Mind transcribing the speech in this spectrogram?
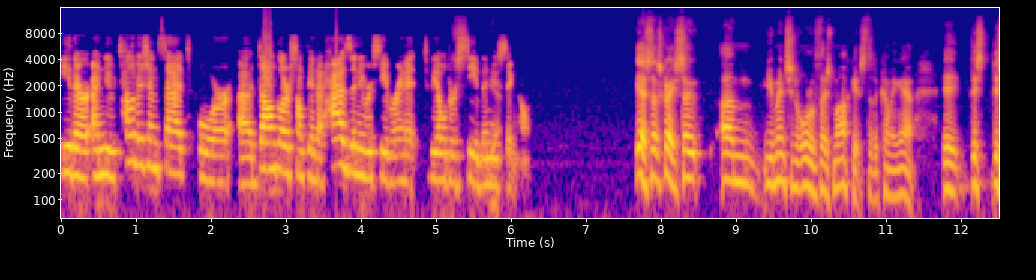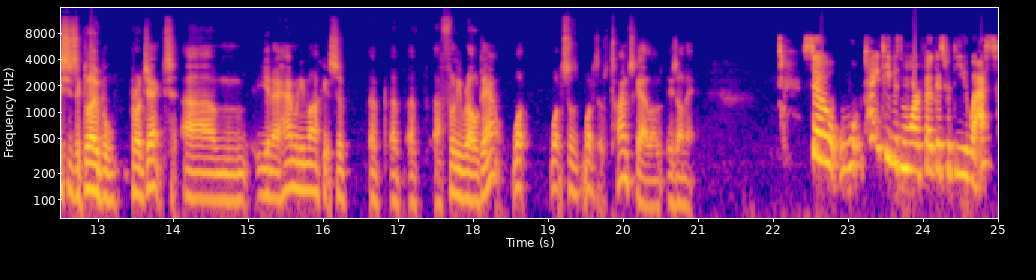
either a new television set or a dongle or something that has a new receiver in it to be able to receive the new yeah. signal. Yes, that's great. So um, you mentioned all of those markets that are coming out. It, this this is a global project. Um, you know, how many markets are, are, are, are fully rolled out? What what sort of, what sort of timescale is on it? So Titan TV is more focused with the U.S.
